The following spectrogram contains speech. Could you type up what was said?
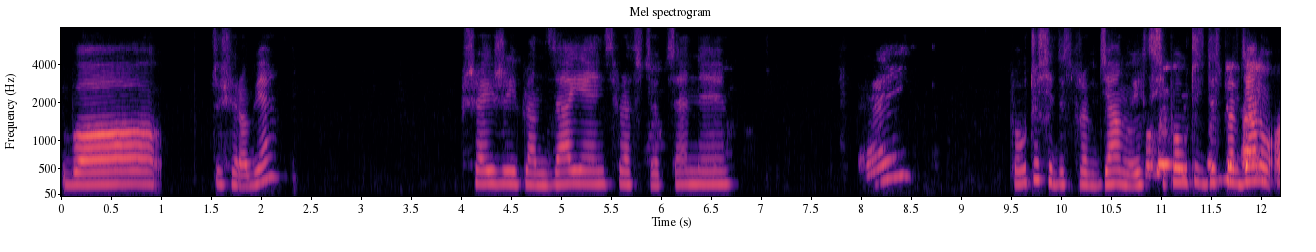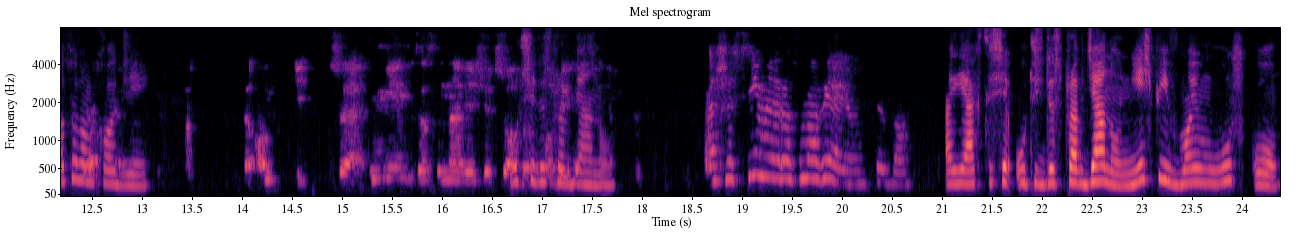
bo coś robię. Przejrzyj plan zajęć, sprawdź oceny. Ej, Pouczę się do sprawdzianu. Ja chcę się pouczyć do sprawdzianu. O co wam chodzi? To on, i- że nie zastanawia się, on Ucz się do sprawdzianu. nasze Steamy rozmawiają chyba. A ja chcę się uczyć do sprawdzianu. Nie śpij w moim łóżku.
